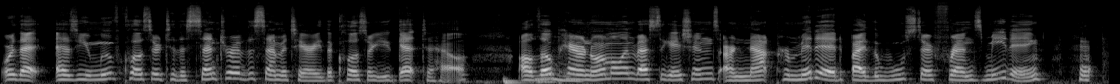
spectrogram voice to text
or that as you move closer to the center of the cemetery, the closer you get to hell. Although mm. paranormal investigations are not permitted by the Worcester Friends meeting,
